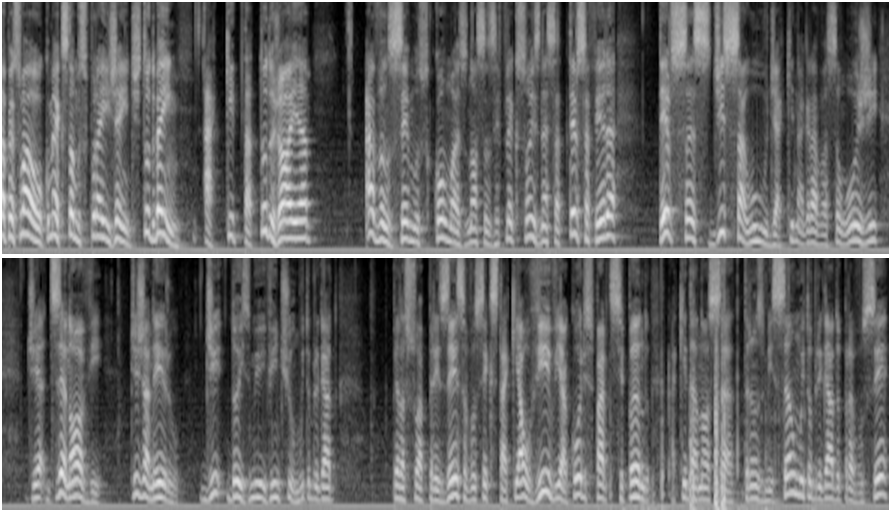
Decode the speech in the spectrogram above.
Olá pessoal, como é que estamos por aí, gente? Tudo bem? Aqui tá tudo jóia. Avancemos com as nossas reflexões nessa terça-feira, terças de saúde, aqui na gravação hoje, dia 19 de janeiro de 2021. Muito obrigado pela sua presença, você que está aqui ao vivo e a cores participando aqui da nossa transmissão. Muito obrigado para você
